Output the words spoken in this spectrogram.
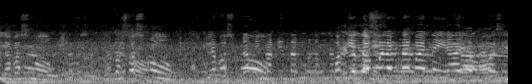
labas mo. Labas mo. Ilabas mo. Pakita mo lang naman. Pakita mo lang naman eh. Ayaw mo kasi.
